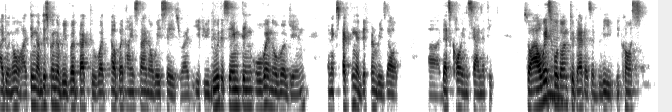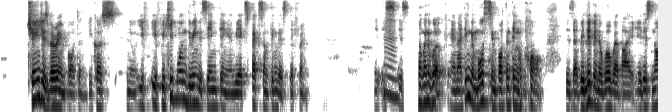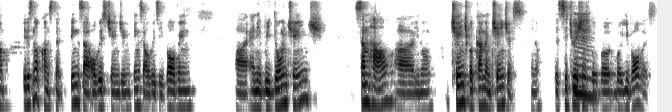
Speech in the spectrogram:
I don't know. I think I'm just going to revert back to what Albert Einstein always says, right? If you do the same thing over and over again and expecting a different result, uh, that's called insanity. So I always mm. hold on to that as a belief because change is very important because you know if if we keep on doing the same thing and we expect something that's different it's, mm. it's not going to work and i think the most important thing of all is that we live in a world whereby it is not it is not constant. Things are always changing. Things are always evolving. Uh, and if we don't change, somehow, uh, you know, change will come and change us. You know, the situations mm. will, will, will evolve us.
